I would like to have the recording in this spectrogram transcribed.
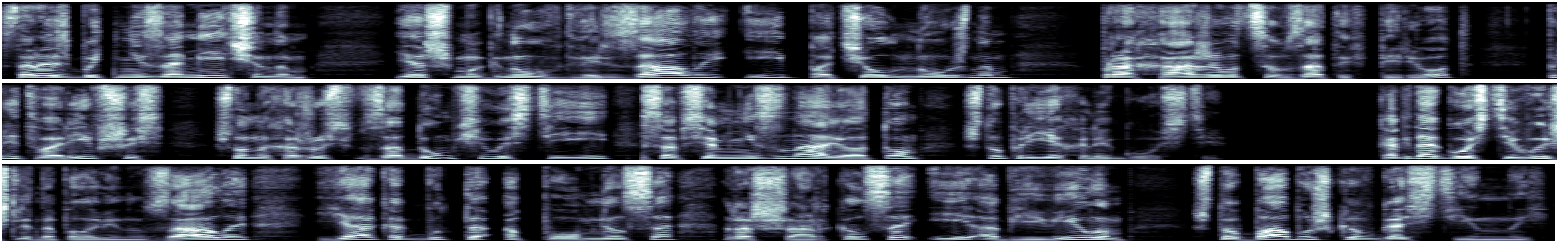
Стараясь быть незамеченным, я шмыгнул в дверь залы и почел нужным прохаживаться взад и вперед, притворившись, что нахожусь в задумчивости и совсем не знаю о том, что приехали гости. Когда гости вышли наполовину залы, я как будто опомнился, расшаркался и объявил им, что бабушка в гостиной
